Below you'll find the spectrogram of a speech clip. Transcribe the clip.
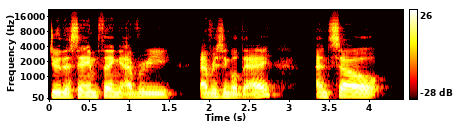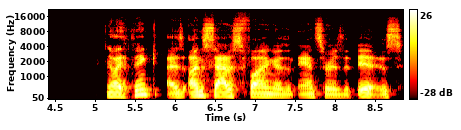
do the same thing every every single day. And so, you know, I think as unsatisfying as an answer as it is,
